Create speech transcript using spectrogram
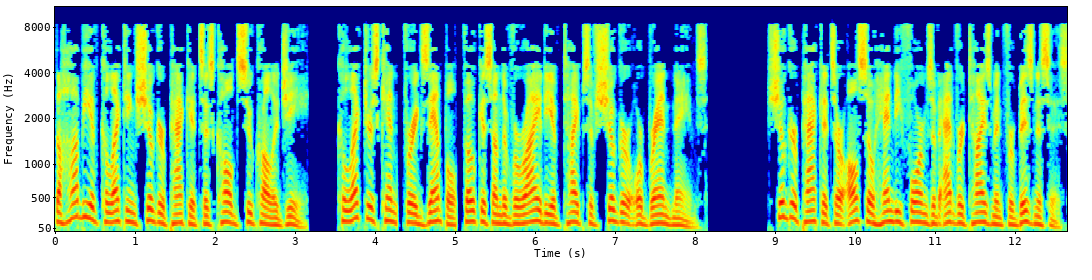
The hobby of collecting sugar packets is called sucrology. Collectors can, for example, focus on the variety of types of sugar or brand names. Sugar packets are also handy forms of advertisement for businesses.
